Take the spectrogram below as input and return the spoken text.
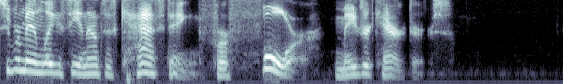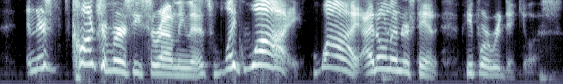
Superman Legacy announces casting for four major characters. And there's controversy surrounding this. Like, why? Why? I don't understand. People are ridiculous.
